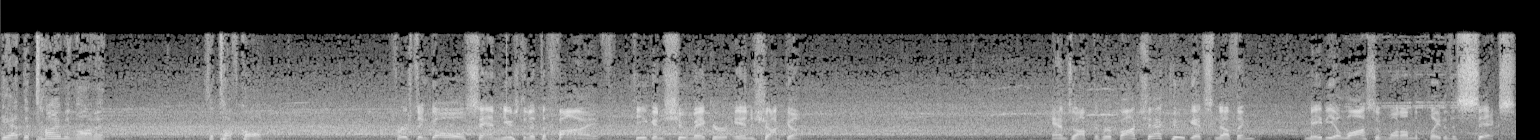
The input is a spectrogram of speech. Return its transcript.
he had the timing on it. It's a tough call. First and goal, Sam Houston at the five. Keegan Shoemaker in shotgun. Hands off to Hrbacek, who gets nothing. Maybe a loss of one on the play to the six.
